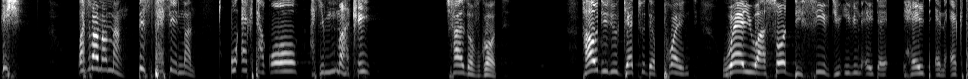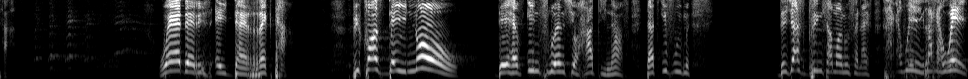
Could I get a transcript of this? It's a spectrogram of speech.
Hish, what's my man? This person, man, who act ko child of God. How did you get to the point where you are so deceived you even hate, a, hate an actor? where there is a director. Because they know they have influenced your heart enough that if we they just bring someone with a knife, run away, run away.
